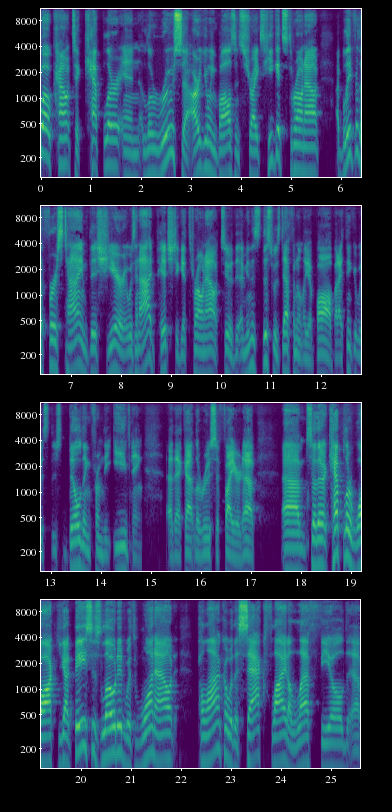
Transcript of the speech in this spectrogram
0 count to Kepler and La Russa arguing balls and strikes. He gets thrown out. I believe for the first time this year, it was an odd pitch to get thrown out too. I mean, this this was definitely a ball, but I think it was this building from the evening uh, that got La Russa fired up. Um, so there, Kepler walked. You got bases loaded with one out. Polanco with a sac fly to left field, uh,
